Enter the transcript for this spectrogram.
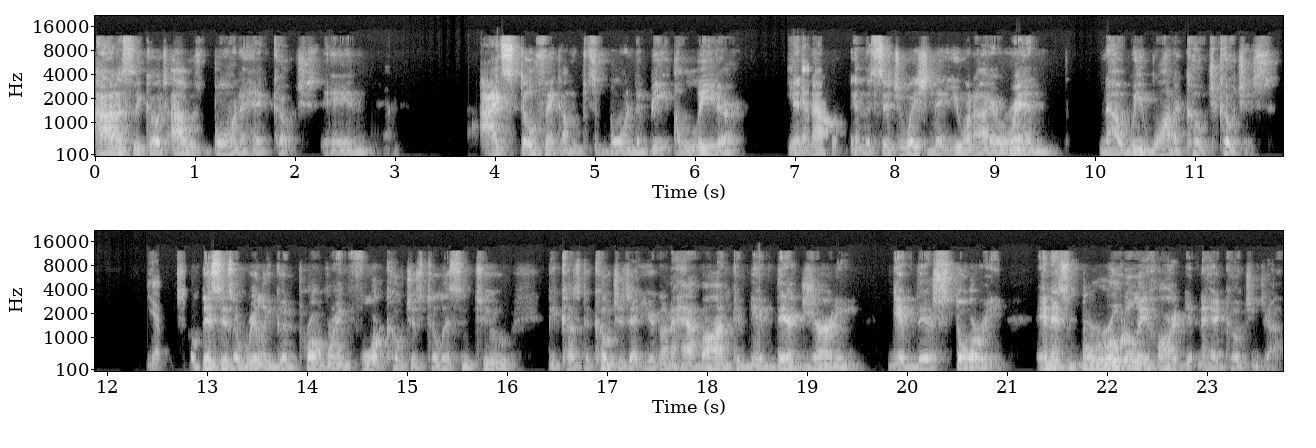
honestly, coach, I was born a head coach. And I still think I'm born to be a leader. And now in the situation that you and I are in, now we want to coach coaches. Yep. So this is a really good program for coaches to listen to because the coaches that you're going to have on could give their journey, give their story, and it's brutally hard getting a head coaching job.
